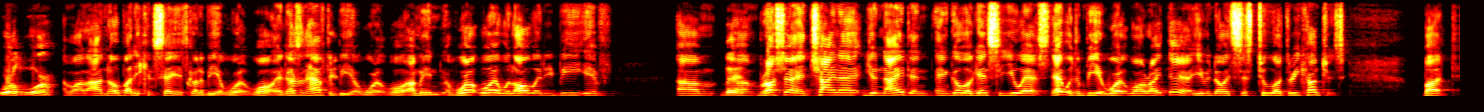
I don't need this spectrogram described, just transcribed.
World war. well, I, nobody can say it's going to be a world war. It doesn't have to be a world war. I mean, a world war would already be if um, But- um, Russia and China unite and, and go against the U.S. That would be a world war right there, even though it's just two or three countries. But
